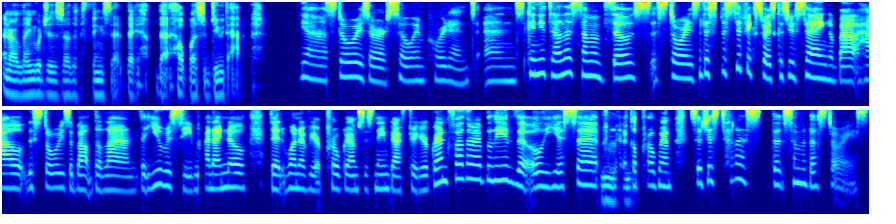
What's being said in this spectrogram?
And our languages are the things that they, that help us do that. Yeah, stories are so important. And can you tell us some of those uh, stories, the specific stories? Because you're saying about how the stories about the land that you receive. And I know that one of your programs is named after your grandfather, I believe, the Ohiyesa mm-hmm. medical program. So just tell us the, some of those stories.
